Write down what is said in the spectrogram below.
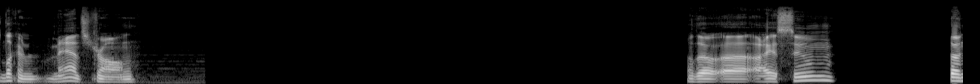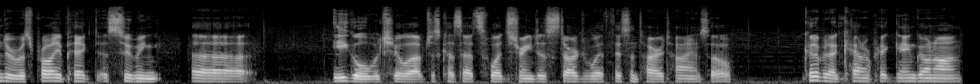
Looking mad strong. Although uh, I assume Thunder was probably picked assuming uh, Eagle would show up just because that's what Strange has started with this entire time. So could have been a counter pick game going on.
